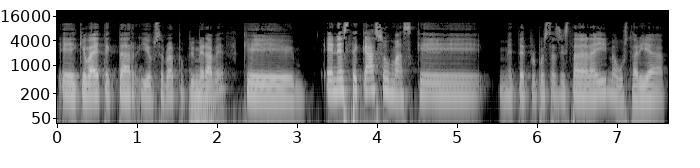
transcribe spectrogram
eh, que va a detectar y observar por primera vez, que en este caso, más que meter propuestas y estar ahí, me gustaría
